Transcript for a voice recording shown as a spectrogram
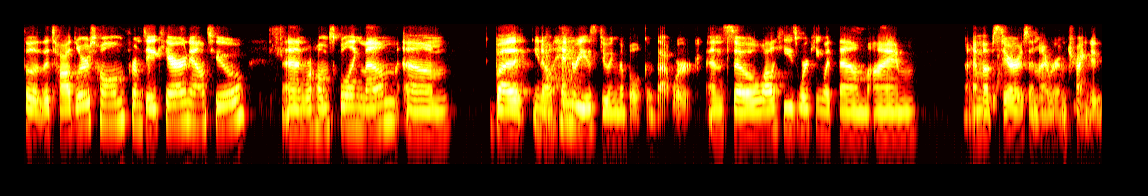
the the toddlers home from daycare now too, and we're homeschooling them. Um, but you know Henry is doing the bulk of that work, and so while he's working with them, I'm I'm upstairs in my room trying to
